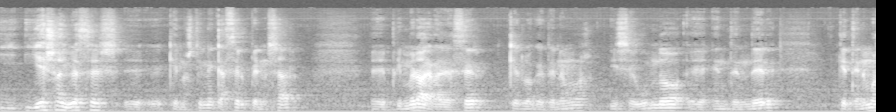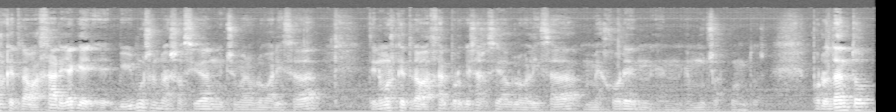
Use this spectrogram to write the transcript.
Y, eso hay veces eh, que nos tiene que hacer pensar, eh, primero agradecer qué es lo que tenemos y segundo entender que tenemos que trabajar, ya que vivimos en una sociedad mucho más globalizada, tenemos que trabajar porque esa sociedad globalizada mejore en muchos puntos. Por lo tanto,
